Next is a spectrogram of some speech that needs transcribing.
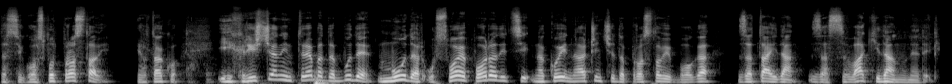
da se Gospod proslavi. Je li tako? I hrišćanin treba da bude mudar u svojoj porodici na koji način će da proslavi Boga za taj dan, za svaki dan u nedelji.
